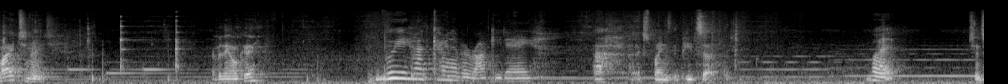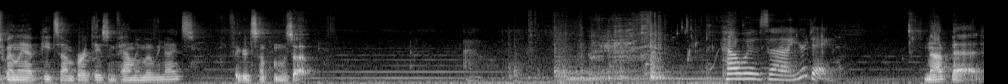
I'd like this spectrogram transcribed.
They're kind of quiet tonight. Everything okay? We had kind of a rocky day. Ah, that explains the pizza. What? Since we only have pizza on birthdays and family movie nights, I figured something was up. Oh. How was uh, your day? Not bad.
